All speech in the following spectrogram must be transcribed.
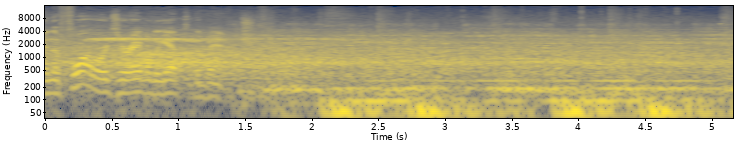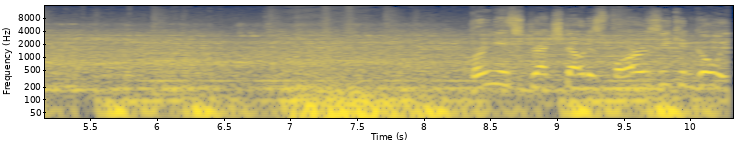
and the forwards are able to get to the bench. Bernier stretched out as far as he can go. He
